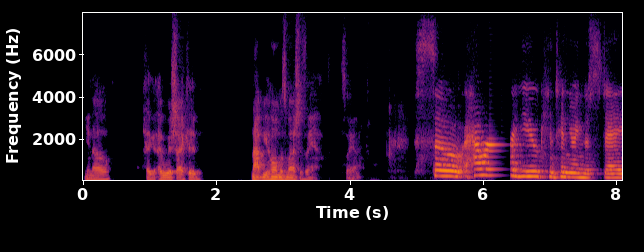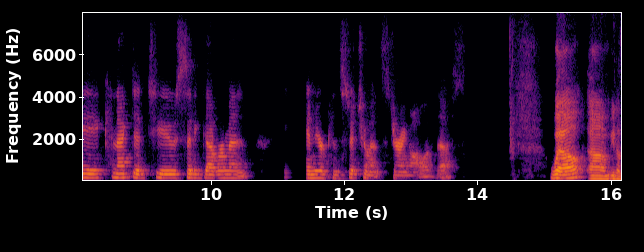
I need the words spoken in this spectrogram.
you know, I, I wish I could not be home as much as I am. So yeah. So how are you continuing to stay connected to city government and your constituents during all of this? Well, um, you know,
